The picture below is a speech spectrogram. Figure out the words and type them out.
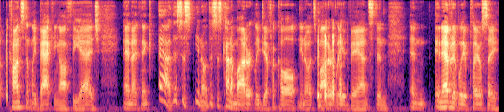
constantly backing off the edge and I think, yeah, this is you know this is kind of moderately difficult. You know, it's moderately advanced, and and inevitably a player will say,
